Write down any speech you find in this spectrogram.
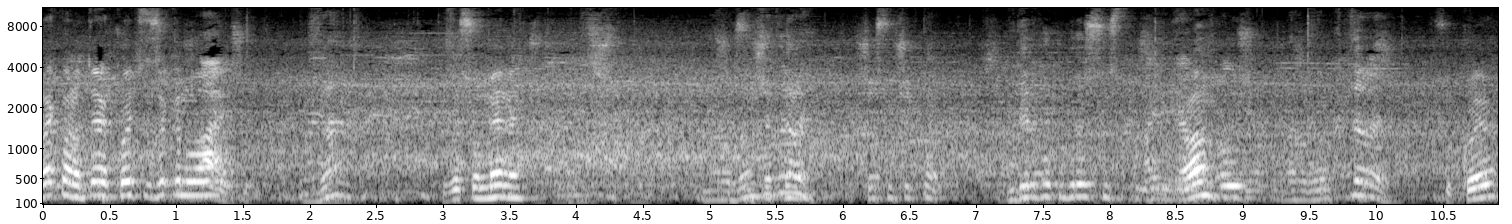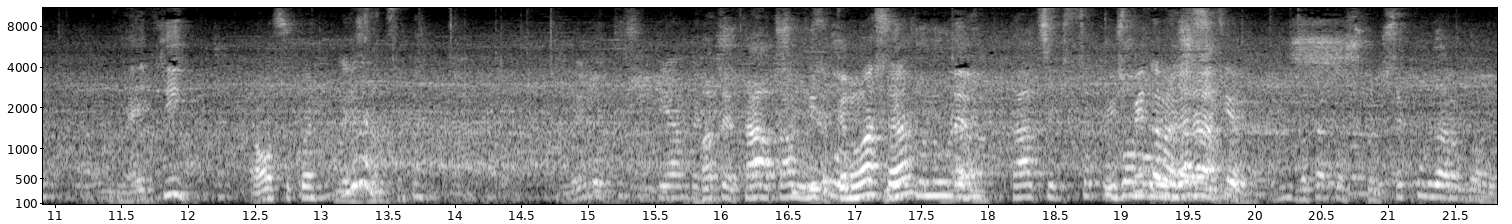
Траква на тебе, който се заканува Айде. За? за сумене. Нарадонката, бе. Що случи това? Видели колко бързо се изпусна? Айде, А? продължи. Нарадонката, бе. Сукой, бе? Ей ти. А ти си пиян, бе. Бате, тая там никой не улева. Тая се всеко Изпитаме, да, такива. Бата точно, всеко удара горе.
